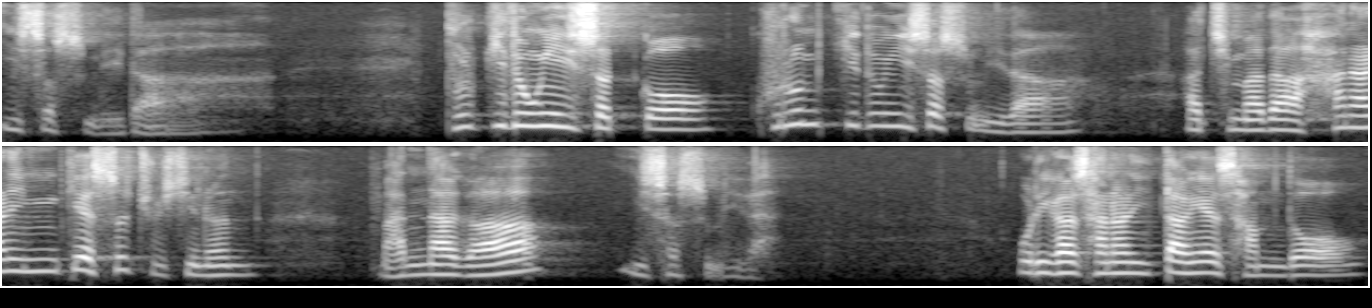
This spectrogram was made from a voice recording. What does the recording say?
있었습니다. 불기둥이 있었고 구름 기둥이 있었습니다. 아침마다 하나님께서 주시는 만나가 있었습니다. 우리가 사는 이 땅의 삶도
